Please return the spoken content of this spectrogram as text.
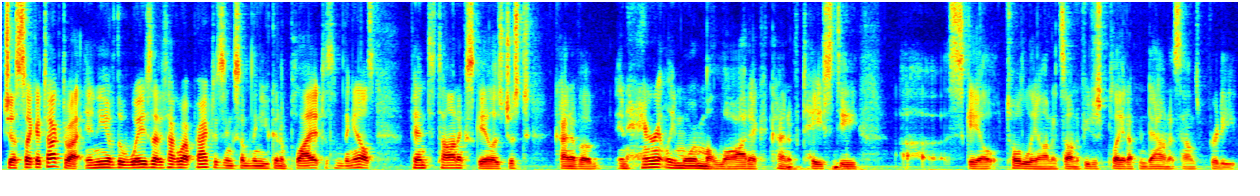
just like I talked about, any of the ways that I talk about practicing something, you can apply it to something else. Pentatonic scale is just kind of a inherently more melodic, kind of tasty uh, scale, totally on its own. If you just play it up and down, it sounds pretty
